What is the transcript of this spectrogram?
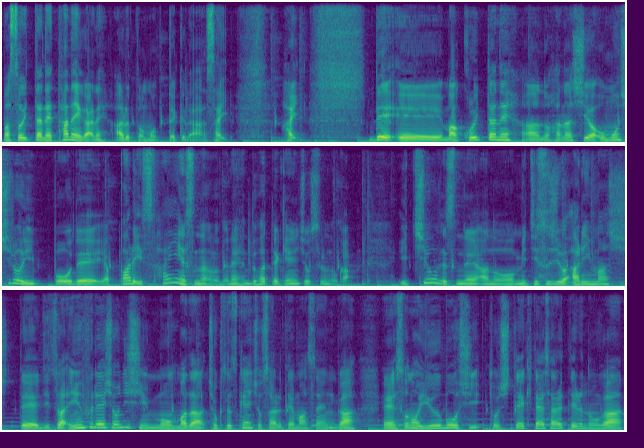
まあ、そういったね、種がね、あると思ってください。はい。で、えー、まあ、こういったね、あの話は面白い一方で、やっぱりサイエンスなのでね、どうやって検証するのか。一応ですねあの道筋はありまして実はインフレーション自身もまだ直接検証されてませんが、えー、その有望視として期待されているのが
